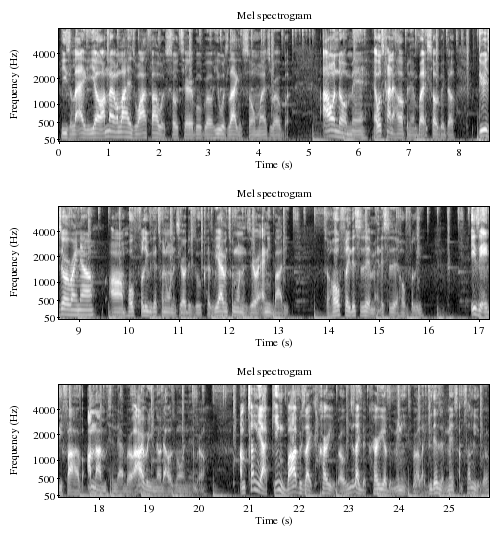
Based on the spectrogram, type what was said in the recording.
He's lagging. Yo, I'm not gonna lie, his Wi-Fi was so terrible, bro. He was lagging so much, bro. But I don't know, man. That was kind of helping him, but it's so good though. 3-0 right now. Um, hopefully we get 21 0 this dude because we haven't 21 0 anybody. So hopefully this is it, man. This is it. Hopefully, easy 85. I'm not missing that, bro. I already know that was going in, bro. I'm telling y'all, King Bob is like Curry, bro. He's like the Curry of the minions, bro. Like he doesn't miss. I'm telling you, bro.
